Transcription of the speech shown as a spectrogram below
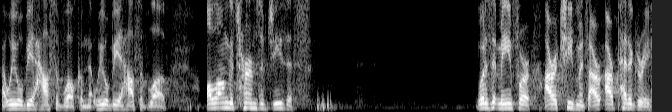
that we will be a house of welcome, that we will be a house of love along the terms of Jesus. What does it mean for our achievements, our, our pedigree,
